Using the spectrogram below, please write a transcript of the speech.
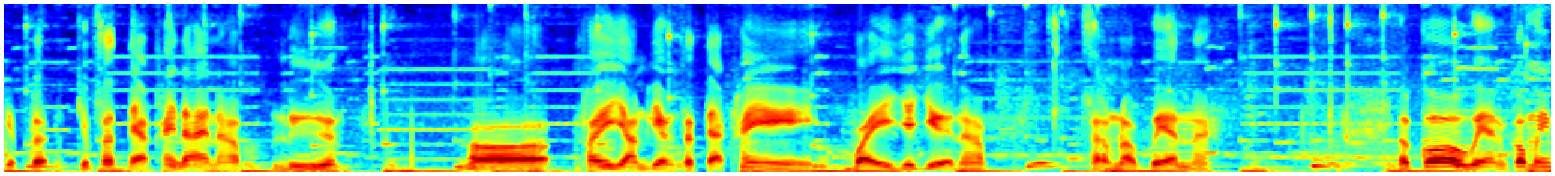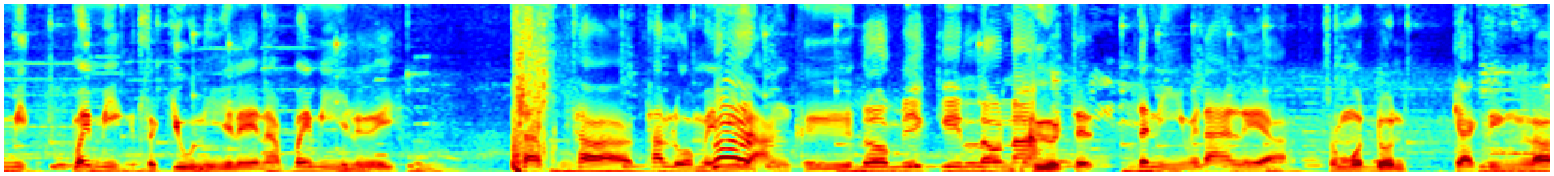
เก็บเก็บสแต็กให้ได้นะครับ หรือ พยายามเลี้ยงสแต็กให้ไว้เยอะๆนะครับสำหรับแวนนะ แล้วก็แวนก็ไม่มีไม่มีสกิลหนีเลยนะครับ ไม่มีเลย ถ้าถ้าถ้ารวมไม่มีหลังคือ เริ่มมีกลินแล้วนะ คือจะจะหนีไม่ได้เลยอะ สมมุติโดนแก๊กดึงแล้ว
